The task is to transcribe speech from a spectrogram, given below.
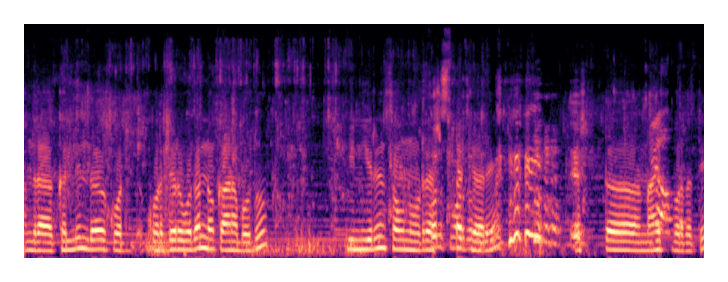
ಅಂದ್ರ ಕಲ್ಲಿಂದ ಕೊಡ್- ಕೊಡ್ದಿರುವುದನ್ನು ಕಾಣಬಹುದು. ಈ ನೀರಿನ ಸೌಂಡ್ ನೋಡ್ರಿ ಅಷ್ಟೇ ಕೇಳ್ರಿ. ಎಷ್ಟು ನಾಯ್ಸ್ ಬರ್ತೈತಿ.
